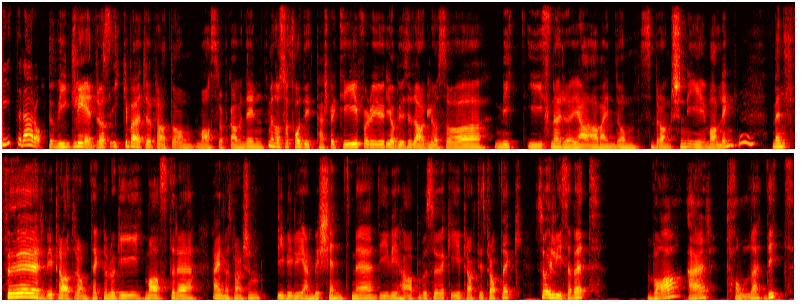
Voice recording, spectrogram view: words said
lite der òg. Vi gleder oss ikke bare til å prate om masteroppgaven din, men også få ditt perspektiv, for du jobber jo til daglig også midt i smørøya av eiendomsbransjen i maling. Men før vi prater om teknologi, mastere, eiendomsbransjen, vi vil jo gjerne bli kjent med de vi har på besøk i Praktisk Proptech. Så Elisabeth, hva er tallet ditt?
